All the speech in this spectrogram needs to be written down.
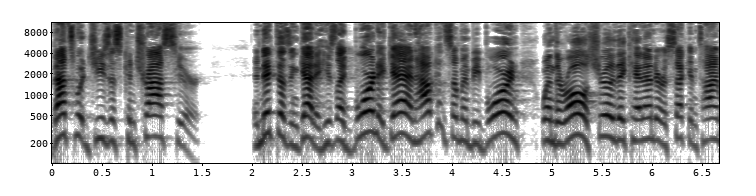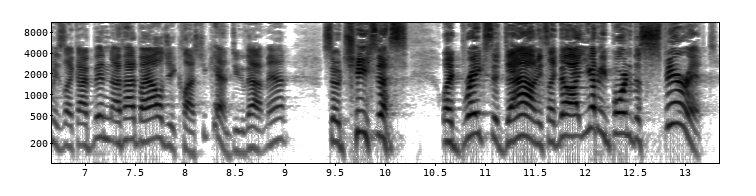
That's what Jesus contrasts here. And Nick doesn't get it. He's like, born again. How can someone be born when they're old? Surely they can't enter a second time. He's like, I've been, I've had biology class. You can't do that, man. So Jesus like breaks it down. He's like, no, you got to be born of the Spirit.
